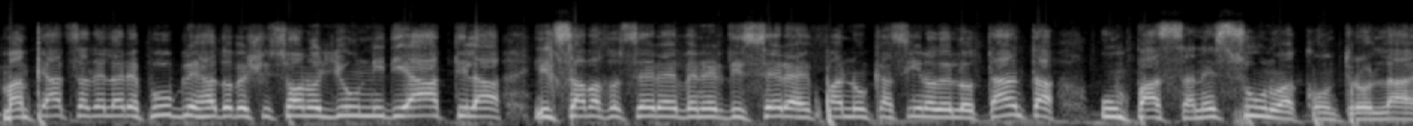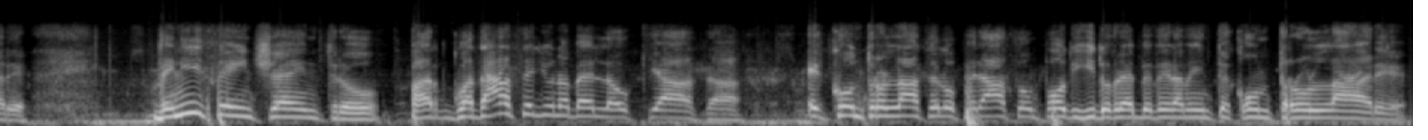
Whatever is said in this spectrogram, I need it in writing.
ma in Piazza della Repubblica dove ci sono gli unni di Attila il sabato sera e venerdì sera che fanno un casino dell'80, un passa nessuno a controllare. Venite in centro, par- guardategli una bella occhiata e controllate l'operato un po' di chi dovrebbe veramente controllare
